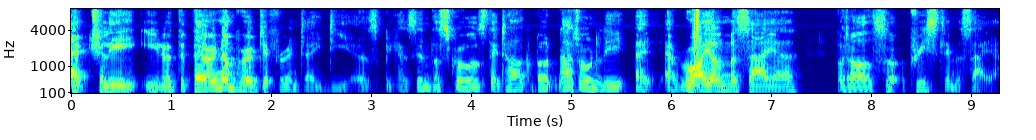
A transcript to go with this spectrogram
Actually, you know, there are a number of different ideas because in the scrolls they talk about not only a, a royal Messiah, but also a priestly Messiah.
